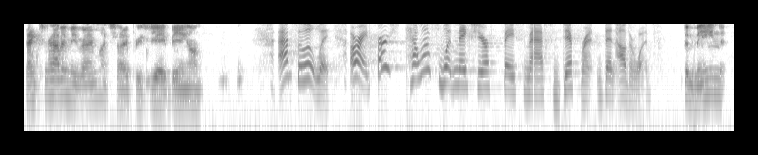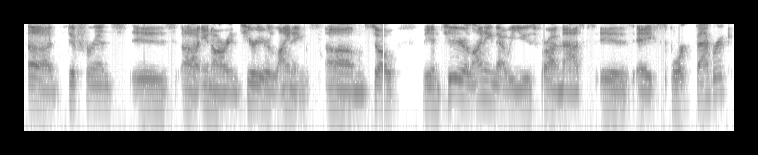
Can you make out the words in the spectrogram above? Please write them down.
Thanks for having me very much. I appreciate being on. Absolutely. All right, first, tell us what makes your face mask different than other ones. The main uh, difference is uh, in our interior linings. Um, so, the interior lining that we use for our masks is a sport fabric.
